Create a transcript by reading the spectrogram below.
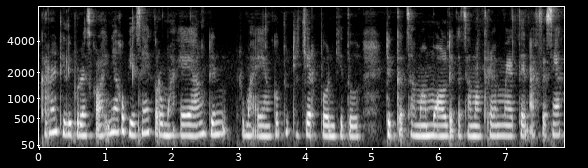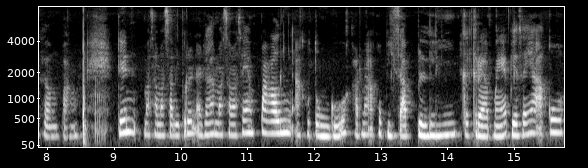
Karena di liburan sekolah ini aku biasanya ke rumah eyang dan rumah eyangku tuh di Cirebon gitu. Deket sama mall deket sama Gramet dan aksesnya gampang. Dan masa-masa liburan adalah masa-masa yang paling aku tunggu karena aku bisa beli ke Gramet. Biasanya aku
